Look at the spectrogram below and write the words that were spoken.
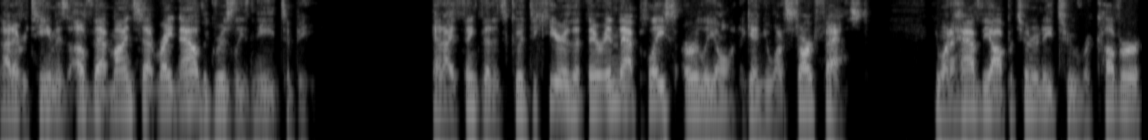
Not every team is of that mindset right now. The Grizzlies need to be. And I think that it's good to hear that they're in that place early on. Again, you want to start fast. You want to have the opportunity to recover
